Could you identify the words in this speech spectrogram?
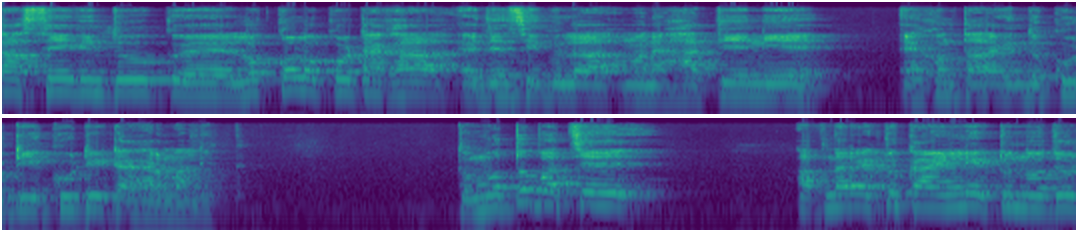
কাছ থেকে কিন্তু লক্ষ লক্ষ টাকা এজেন্সিগুলা মানে হাতিয়ে নিয়ে এখন তারা কিন্তু কোটি কোটি টাকার মালিক। তো মধ্যপ্রাচ্যে আপনারা একটু কাইন্ডলি একটু নজর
